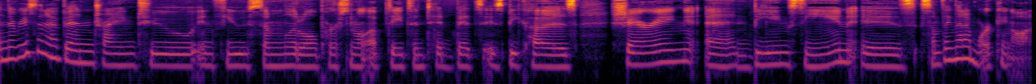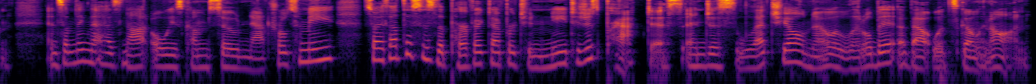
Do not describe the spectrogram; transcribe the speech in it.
and the reason I've been trying to infuse some little personal updates and tidbits is because sharing and being seen is something that I'm working on and something that has not always come so natural to me. So I thought this is the perfect opportunity to just practice and just let y'all know a little bit about what's going on.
